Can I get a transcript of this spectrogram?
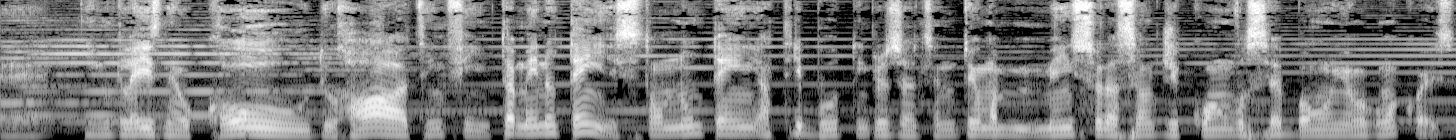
é, em inglês, né, o cold, o hot, enfim, também não tem isso. Então, não tem atributo impressionante, você não tem uma mensuração de quão você é bom em alguma coisa.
